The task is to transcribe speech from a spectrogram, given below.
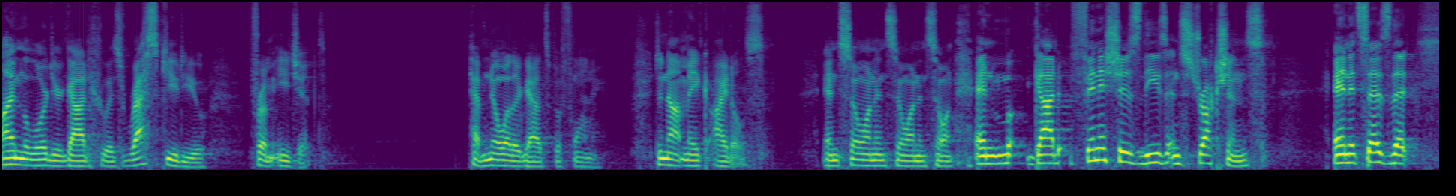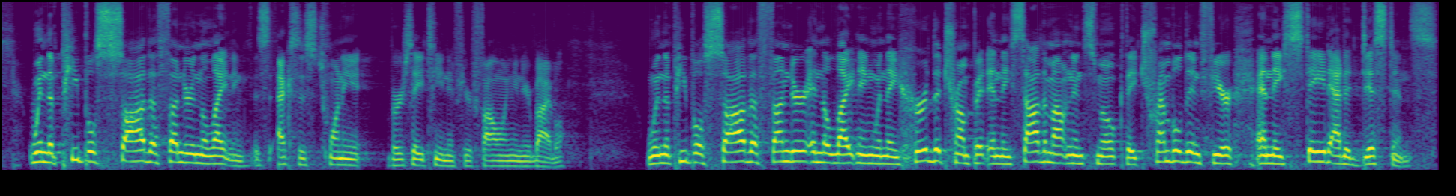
I'm the Lord your God who has rescued you from Egypt. Have no other gods before me. Do not make idols. And so on and so on and so on. And God finishes these instructions, and it says that when the people saw the thunder and the lightning, this is Exodus 20, verse 18, if you're following in your Bible. When the people saw the thunder and the lightning, when they heard the trumpet and they saw the mountain in smoke, they trembled in fear and they stayed at a distance.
